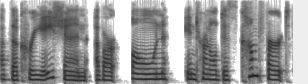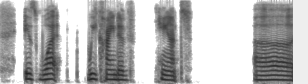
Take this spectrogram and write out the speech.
of the creation of our own internal discomfort is what we kind of can't uh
